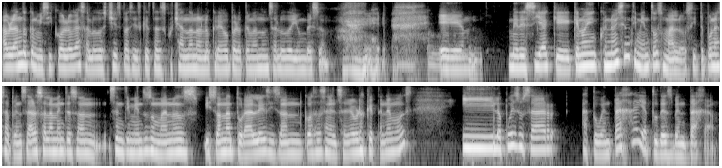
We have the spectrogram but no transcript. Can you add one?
Hablando con mi psicóloga, saludos chispas, si es que estás escuchando, no lo creo, pero te mando un saludo y un beso. eh, me decía que, que, no hay, que no hay sentimientos malos. Si te pones a pensar, solamente son sentimientos humanos y son naturales y son cosas en el cerebro que tenemos. Y lo puedes usar a tu ventaja y a tu desventaja.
